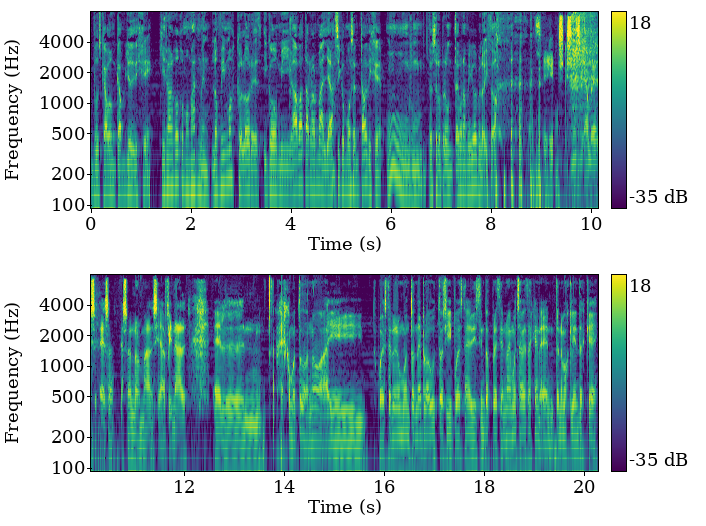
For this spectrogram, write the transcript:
buscaba un cambio y dije, quiero algo como Mad Men, los mismos colores y como mi avatar normal, ya así como sentado, dije, mmm, entonces se lo pregunté a un amigo y me lo hizo. sí, sí, sí, hombre, eso, eso es normal. Si al final el, es como todo, ¿no? Hay puedes tener un montón de productos y puedes tener distintos precios, ¿no? Hay muchas veces que tenemos clientes que,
